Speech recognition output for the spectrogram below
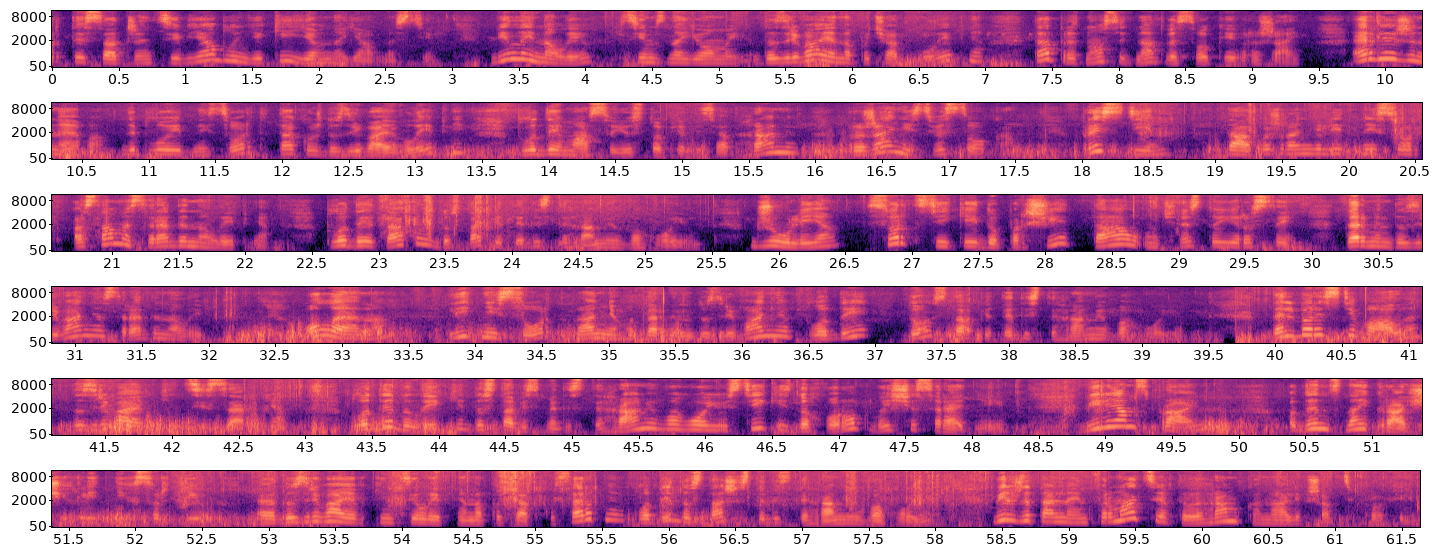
сорти саджанців яблунь, які є в наявності. Білий налив, всім знайомий, дозріває на початку липня та приносить надвисокий врожай. Ерлі Женева, диплоїдний сорт, також дозріває в липні, плоди масою 150 грамів, врожайність висока. Пристін, також ранньолітний сорт, а саме середина липня. Плоди також до 150 грамів вагою. Джулія сорт стійкий до парші та мучнистої роси. Термін дозрівання середина липня. Олена літній сорт раннього терміну дозрівання, плоди до 150 грамів вагою. Дельбарестівале дозріває в кінці серпня, плоди великі до 180 грамів вагою, стійкість до хвороб вище середньої. Вільямс Прайм один з найкращих літніх сортів. Е, Дозріває в кінці липня на початку серпня, плоди до 160 грамів вагою. Більш детальна інформація в телеграм-каналі в шапці профілю.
